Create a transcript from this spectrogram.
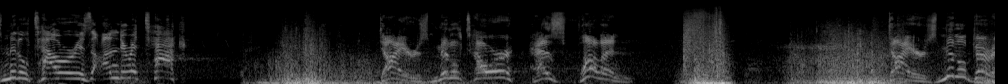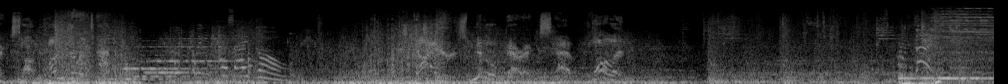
Dire's middle tower is under attack. Dire's middle tower has fallen. Dire's middle barracks are under attack. Quickly as I go. Dire's middle barracks have fallen. Dire's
